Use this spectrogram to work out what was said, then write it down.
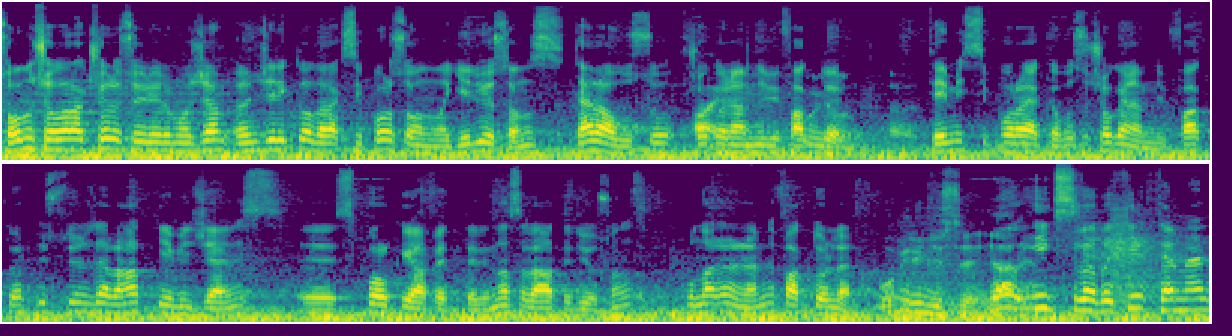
sonuç olarak şöyle söylüyorum hocam. Öncelikli olarak spor salonuna geliyorsanız ter havlusu çok Aynen. önemli bir faktör. Uygun, evet. Temiz spor ayakkabısı çok önemli bir faktör. Üstünüze rahat giyebileceğiniz e, spor kıyafetleri nasıl rahat ediyorsanız bunlar önemli faktörler. Bu birincisi. Bu Yani ilk sıradaki temel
